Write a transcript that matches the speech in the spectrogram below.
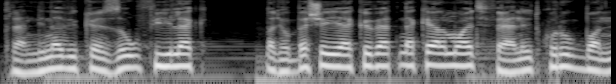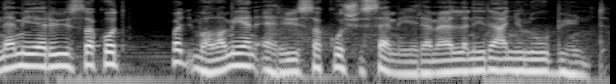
trendi nevükön zoofílek, nagyobb eséllyel követnek el majd felnőtt korukban nemi erőszakot, vagy valamilyen erőszakos személyre ellen irányuló bűnt.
